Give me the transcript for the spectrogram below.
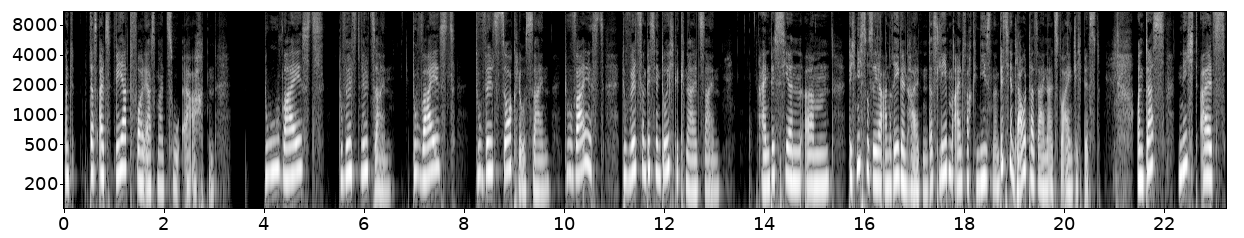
und das als wertvoll erstmal zu erachten. Du weißt, du willst wild sein. Du weißt, du willst sorglos sein. Du weißt, du willst ein bisschen durchgeknallt sein. ein bisschen ähm, dich nicht so sehr an Regeln halten, das Leben einfach genießen, ein bisschen lauter sein, als du eigentlich bist. Und das nicht als,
